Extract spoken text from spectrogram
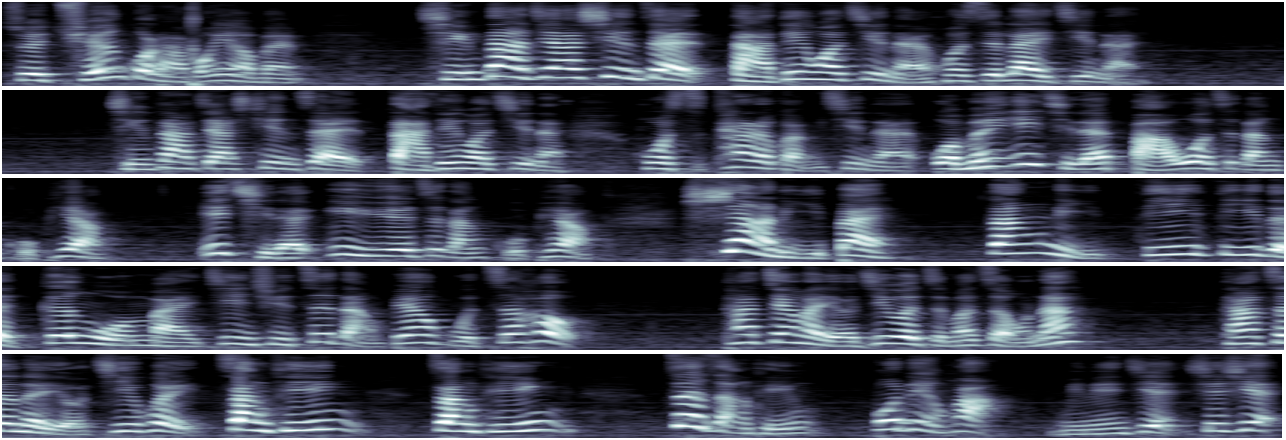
所以全国老朋友们，请大家现在打电话进来，或是赖进来，请大家现在打电话进来，或是泰勒管进来，我们一起来把握这档股票，一起来预约这档股票。下礼拜，当你滴滴的跟我买进去这档标股之后，它将来有机会怎么走呢？它真的有机会涨停，涨停。再涨停，拨电话，明天见，谢谢。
